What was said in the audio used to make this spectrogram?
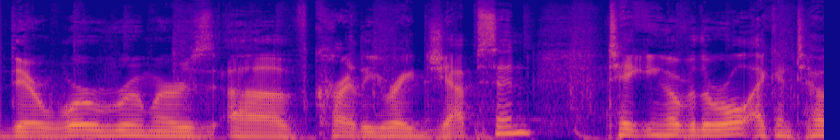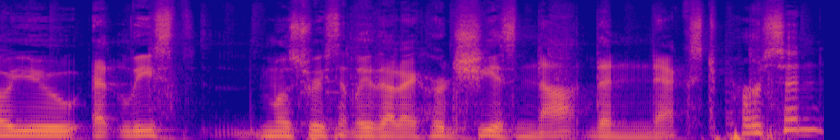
There were rumors of Carly Rae Jepsen taking over the role. I can tell you at least most recently that I heard she is not the next person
